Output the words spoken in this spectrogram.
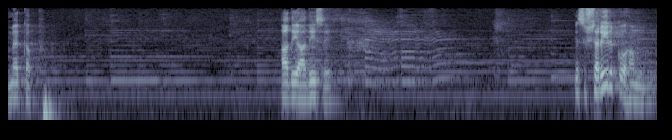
मेकअप आदि आदि से। इस शरीर को हम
